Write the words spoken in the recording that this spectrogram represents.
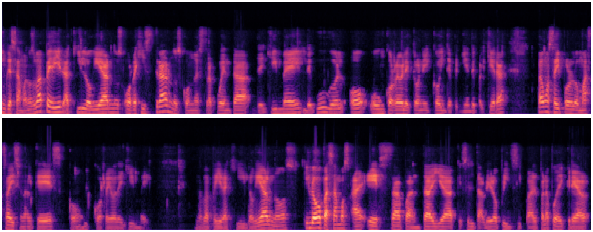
ingresamos. Nos va a pedir aquí loguearnos o registrarnos con nuestra cuenta de Gmail, de Google o, un correo electrónico independiente cualquiera. Vamos a ir por lo más tradicional que es con el correo de Gmail. Nos va a pedir aquí loguearnos y luego pasamos a esta pantalla que es el tablero principal para poder crear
